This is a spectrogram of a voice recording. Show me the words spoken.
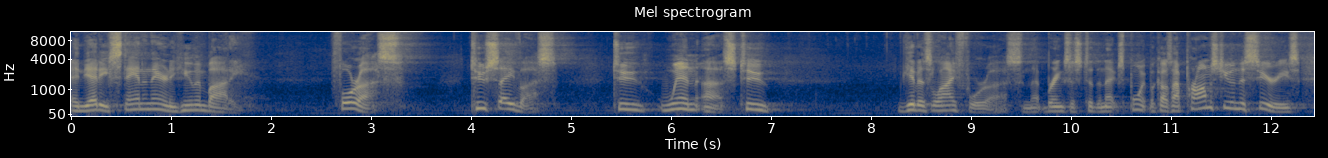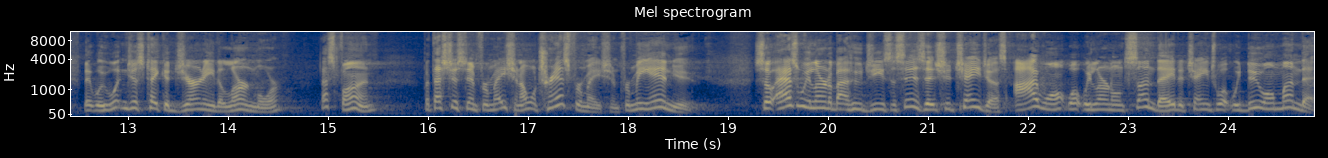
And yet he's standing there in a human body for us, to save us, to win us, to give his life for us. And that brings us to the next point because I promised you in this series that we wouldn't just take a journey to learn more. That's fun, but that's just information. I want transformation for me and you. So, as we learn about who Jesus is, it should change us. I want what we learn on Sunday to change what we do on Monday.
